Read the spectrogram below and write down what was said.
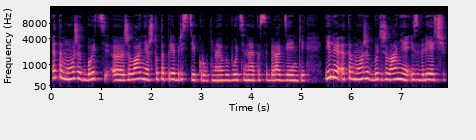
Это может быть э, желание что-то приобрести крупное, вы будете на это собирать деньги. Или это может быть желание извлечь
